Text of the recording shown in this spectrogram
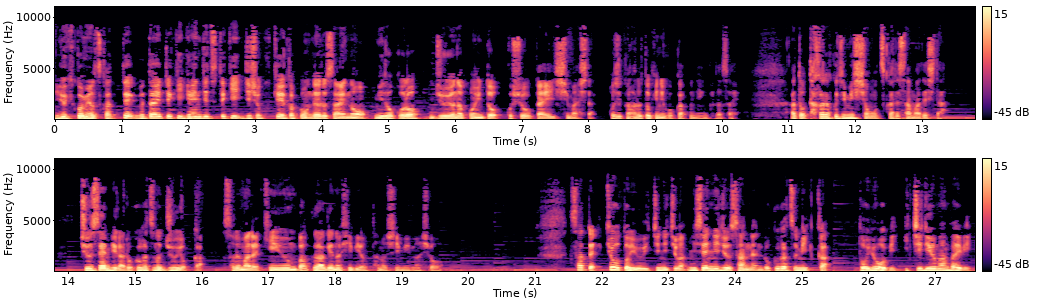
有機込みを使って具体的、現実的辞職計画を練る際の見どころ、重要なポイントをご紹介しました。お時間ある時にご確認ください。あと、宝くじミッションお疲れ様でした。抽選日が6月の14日。それまで金運爆上げの日々を楽しみましょう。さて、今日という一日は2023年6月3日土曜日一粒万倍日。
